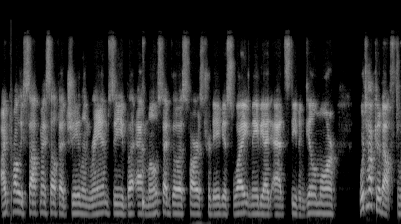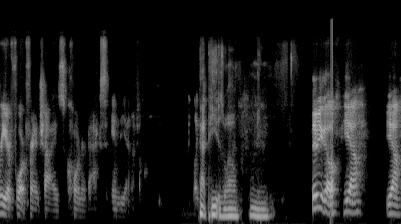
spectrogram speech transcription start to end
I'd probably stop myself at Jalen Ramsey, but at most I'd go as far as Tre'Davious White. Maybe I'd add Stephon Gilmore. We're talking about three or four franchise cornerbacks in the NFL. Like Pat Pete as well. I mean, there you go. Yeah, yeah.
